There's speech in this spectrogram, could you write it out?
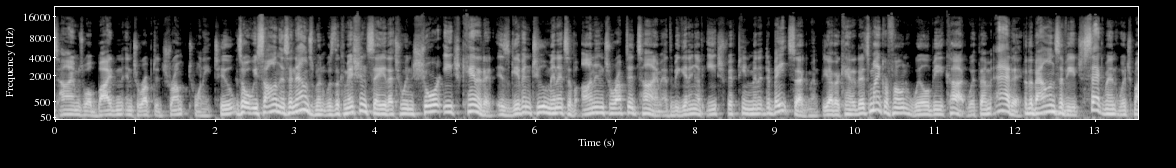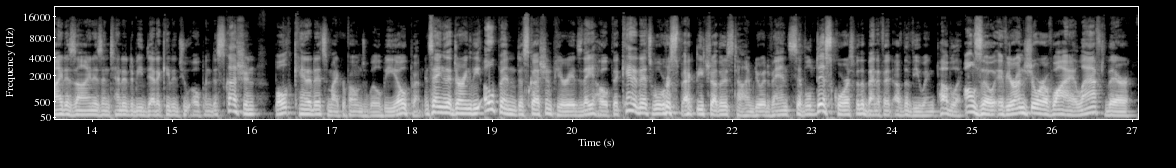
times while Biden interrupted Trump 22. And so what we saw in this announcement was the commission say that to ensure each candidate is given two minutes of uninterrupted time at the beginning of each 15 minute debate segment, the other candidate's microphone will be cut, with them adding. For the balance of each segment, which by design is intended to be dedicated to open discussion, both candidates' microphones will be open. And saying that during the open discussion periods, they hope that candidates will respect each other's time to advance civil discourse for the benefit of the viewing public. Also, if you're unsure of why I laughed there,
